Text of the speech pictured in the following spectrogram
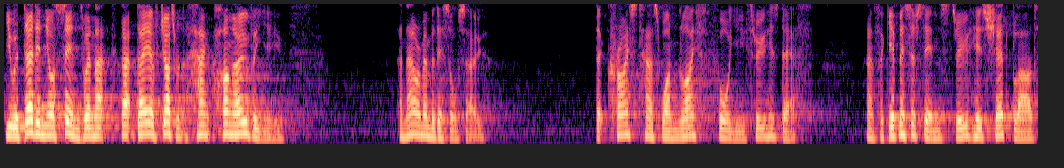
you were dead in your sins, when that, that day of judgment hang, hung over you? And now remember this also that Christ has won life for you through his death and forgiveness of sins through his shed blood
